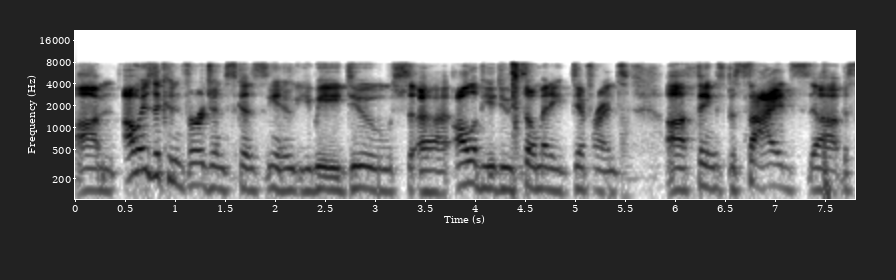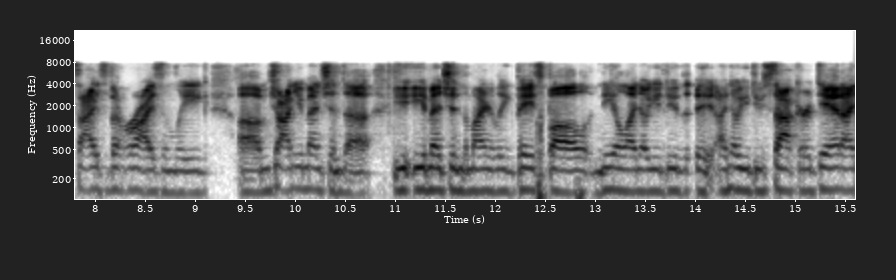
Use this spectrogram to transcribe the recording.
Um, always a convergence because you know we do. Uh, all of you do so many different uh, things besides uh, besides the Horizon League. Um, John, you mentioned the you, you mentioned the minor league baseball. Neal, I know you do. The, I know you do soccer. Dan, I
